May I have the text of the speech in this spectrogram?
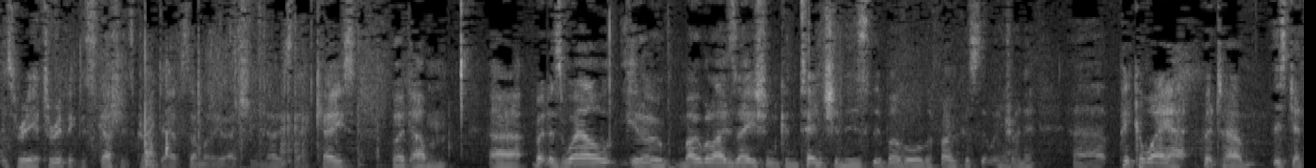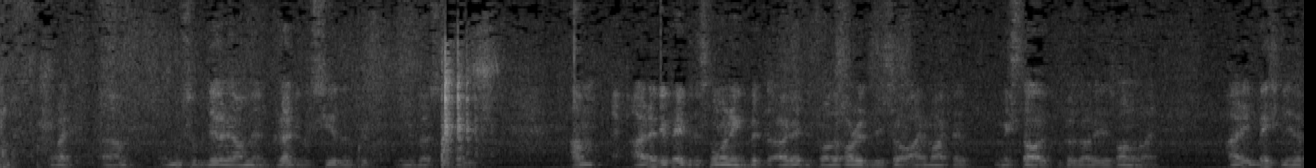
it's really a terrific discussion. It's great to have someone who actually knows their case. But um, uh, but as well, you know, mobilisation, contention is the, above all the focus that we're yeah. trying to uh, pick away at. But um, this gentleman. Right. Um, Yusuf I'm a graduate student at University College. Um, I read your paper this morning, but I read it rather horribly, so I might have missed out because I read it online. I basically have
